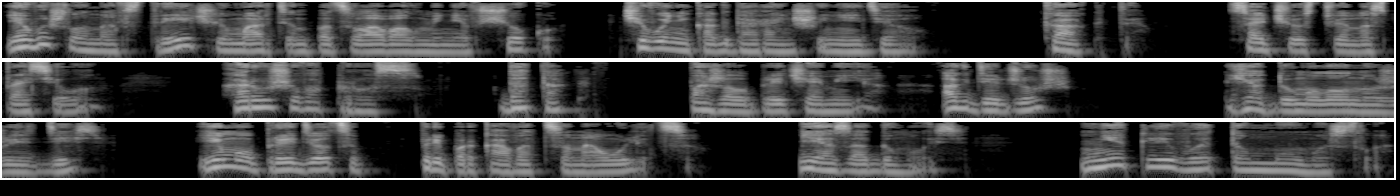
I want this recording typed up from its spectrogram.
Я вышла навстречу, и Мартин поцеловал меня в щеку, чего никогда раньше не делал. «Как ты?» — сочувственно спросил он. «Хороший вопрос. «Да так», — пожал плечами я. «А где Джош?» Я думала, он уже здесь. Ему придется припарковаться на улице. Я задумалась, нет ли в этом умысла.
